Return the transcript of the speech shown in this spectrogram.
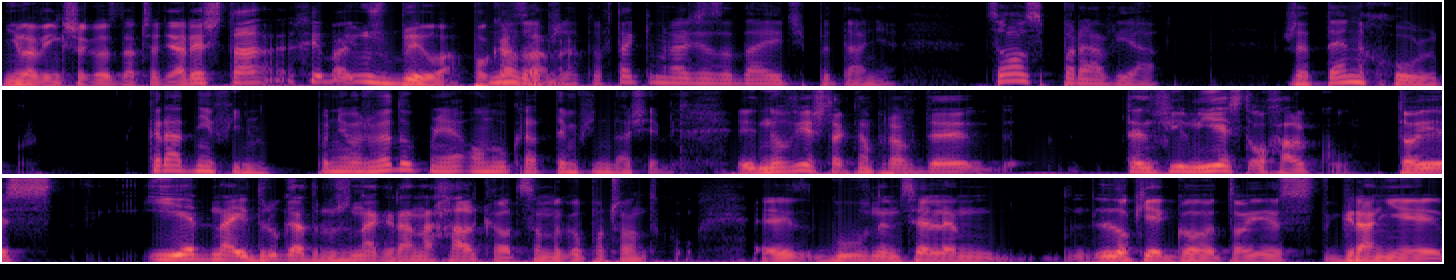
nie ma większego znaczenia. Reszta chyba już była pokazana. No dobrze, to w takim razie zadaję ci pytanie. Co sprawia, że ten Hulk kradnie film? Ponieważ według mnie on ukradł ten film dla siebie. Y, no wiesz, tak naprawdę ten film jest o Hulku. To jest i jedna i druga drużyna gra na Hulka od samego początku. Głównym celem Lokiego to jest granie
